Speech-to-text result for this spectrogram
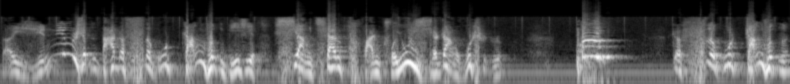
他一拧身，打着四股掌风底下向前窜出有一丈五尺，砰！这四股掌风啊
